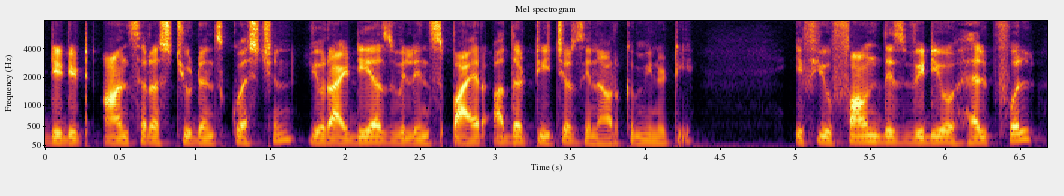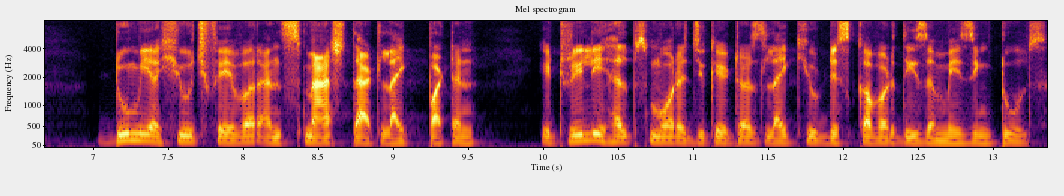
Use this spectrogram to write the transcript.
Did it answer a student's question? Your ideas will inspire other teachers in our community. If you found this video helpful, do me a huge favor and smash that like button. It really helps more educators like you discover these amazing tools.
